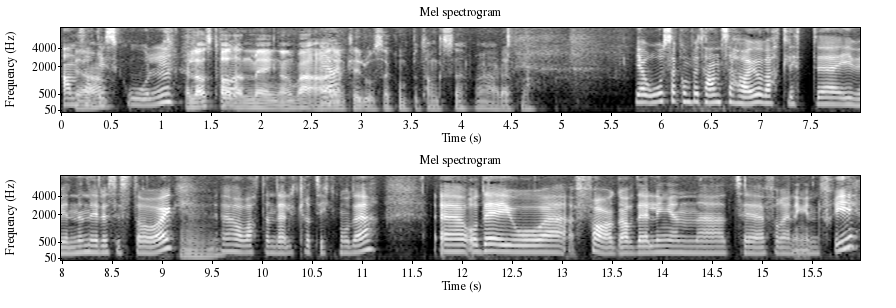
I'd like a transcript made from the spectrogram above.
ansatte Ja. i skolen. La oss ta og, den med en gang. Hva er Ja. egentlig rosa kompetanse? Hva er det for noe? Ja, rosa kompetanse har jo vært litt eh, i vinden i det siste òg. Mm. Det har vært en del kritikk mot det. Eh, og det er jo eh, fagavdelingen til Foreningen FRI.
